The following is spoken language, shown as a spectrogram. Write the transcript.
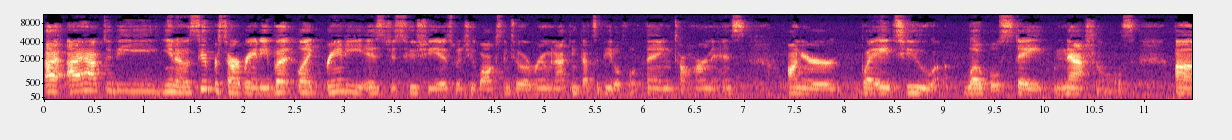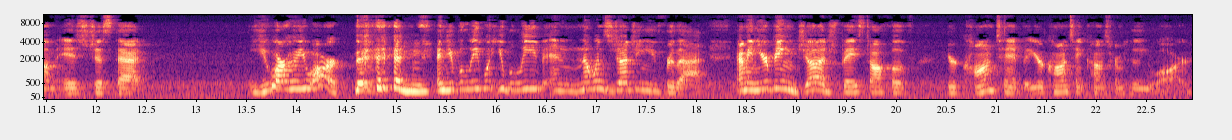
I, I have to be, you know, superstar Brandee. But like Brandee is just who she is when she walks into a room, and I think that's a beautiful thing to harness on your way to local, state, nationals. Um, is just that you are who you are, mm-hmm. and you believe what you believe, and no one's judging you for that. I mean, you're being judged based off of your content, but your content comes from who you are.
